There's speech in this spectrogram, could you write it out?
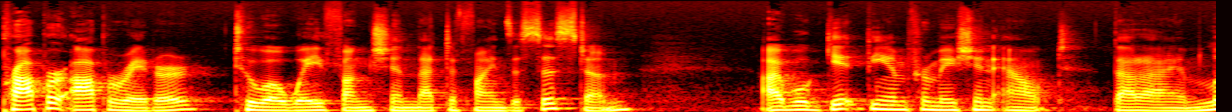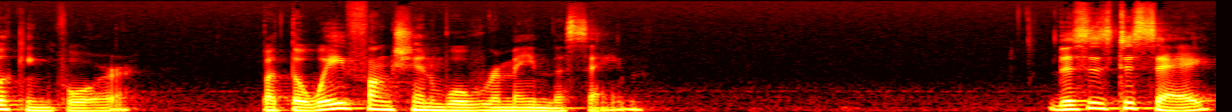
proper operator to a wave function that defines a system, I will get the information out that I am looking for, but the wave function will remain the same. This is to say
